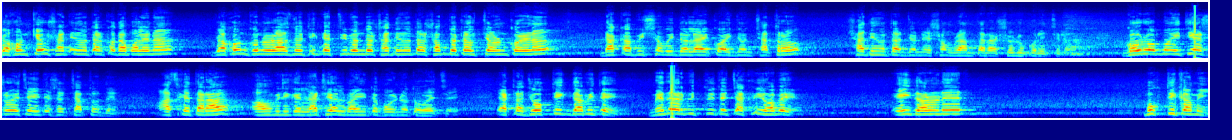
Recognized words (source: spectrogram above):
যখন কেউ স্বাধীনতার কথা বলে না, যখন কোনো রাজনৈতিক নেতৃবৃন্দ স্বাধীনতার শব্দটা উচ্চারণ করে না ঢাকা বিশ্ববিদ্যালয়ে কয়েকজন ছাত্র স্বাধীনতার জন্য সংগ্রাম তারা শুরু করেছিল। গৌরবময় ইতিহাস রয়েছে এই দেশের ছাত্রদের। আজকে তারা আওয়ামী লীগের লাঠিয়াল বাহিনীতে পরিণত হয়েছে। একটা যৌক্তিক দাবিতে মেধার ভিত্তিতে চাকরি হবে। এই ধরনের মুক্তিকামী,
